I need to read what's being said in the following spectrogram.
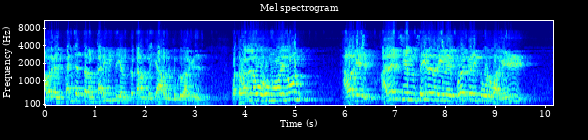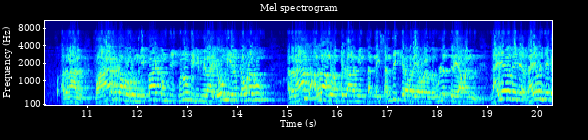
அவர்கள் கஞ்சத்தனம் கருமித்தனம் செய்ய ஆரம்பித்து விடுவார்கள். ஒத்த வல்லோகம் அவர்கள் அலட்சியம் செய்த நிலையிலே புறக்கணித்து ஓடுவார்கள். அதனால் பாக்கபகும் நிபாக்கம் தி குலூபிகிம் இலா யோமியல் கவுனகு அதனால் அல்லாஹு ரபுல் ஆலமீன் தன்னை சந்திக்கிறவரை அவர்களது உள்ளத்திலே அவன் தயவஞ்ச தயவஞ்சக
